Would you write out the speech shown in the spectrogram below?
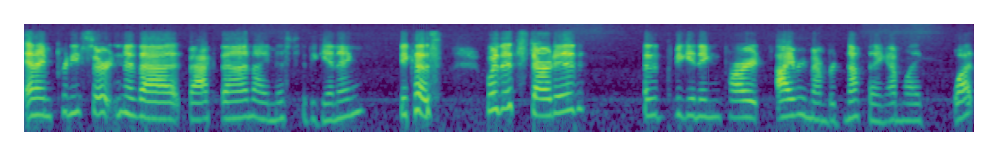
And I'm pretty certain of that back then I missed the beginning because when it started at the beginning part, I remembered nothing. I'm like, what?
